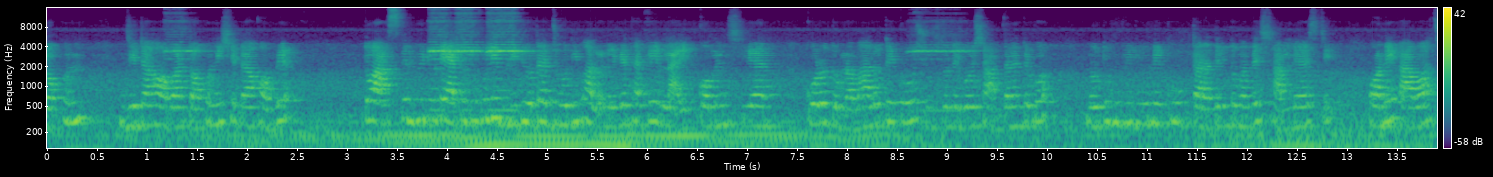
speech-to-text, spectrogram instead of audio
যখন যেটা হবার তখনই সেটা হবে। তো আজকের ভিডিওতে এতটুকুই। ভিডিওটা যদি ভালো লেগে থাকে লাইক কমেন্ট শেয়ার করো। তোমরা ভালো থেকো, সুস্থ থেকো, সাবধানে থেকো। নতুন ভিডিও নিয়ে খুব তাড়াতাড়ি তোমাদের সামনে আসছি। অনেক আওয়াজ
